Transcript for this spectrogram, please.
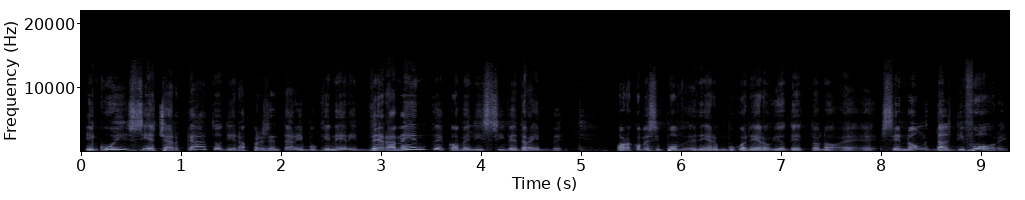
in cui si è cercato di rappresentare i buchi neri veramente come li si vedrebbe. Ora, come si può vedere un buco nero, vi ho detto, no? eh, eh, se non dal di fuori?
